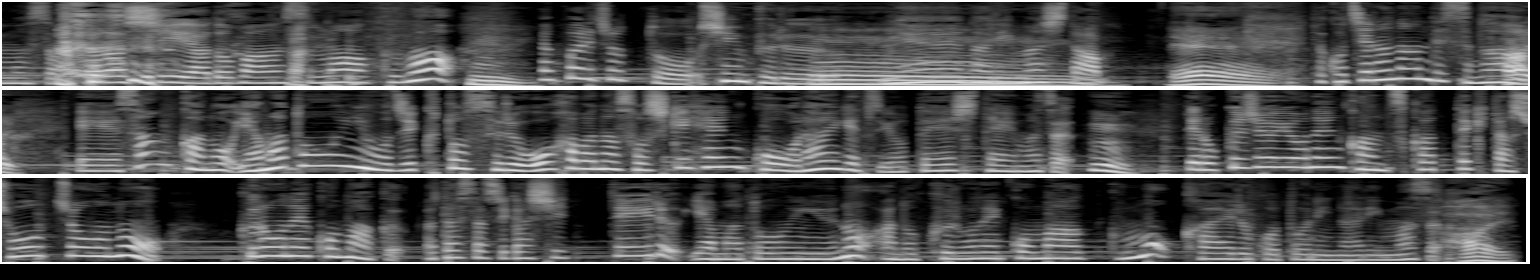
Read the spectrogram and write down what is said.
います。新しいアドバンスマークは うん。やっぱりちょっとシンプルうーん。ねなりました。でこちらなんですが、はい。えー傘下のヤマト運輸を軸とする大幅な組織変更を来月予定しています。えうん。で、64年間使ってきた象徴の黒猫マーク、私たちが知っているヤマト運輸のあの黒猫マークも変えることになります。はい。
